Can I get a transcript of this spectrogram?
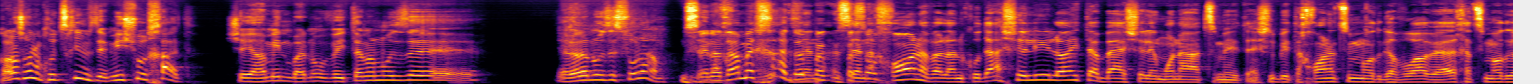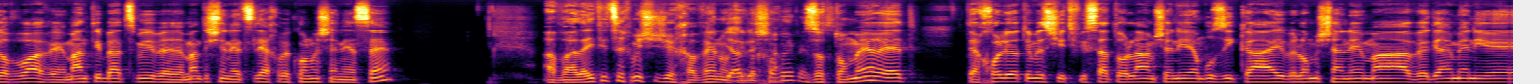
כל מה שאנחנו צריכים זה מישהו אחד שיאמין בנו וייתן לנו איזה, יראה לנו איזה סולם. זה בן נכ- אדם זה- אחד, זה, בסוף. זה נכון אבל הנקודה שלי לא הייתה בעיה של אמונה עצמית יש לי ביטחון עצמי מאוד גבוה וערך עצמי מאוד גבוה והאמנתי בעצמי והאמנתי שאני אצליח בכל מה שאני אעשה אבל הייתי צריך מישהו שיכוון אותי לשם מכוונת. זאת אומרת אתה יכול להיות עם איזושהי תפיסת עולם שאני אהיה מוזיקאי ולא משנה מה וגם אם אני אהיה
